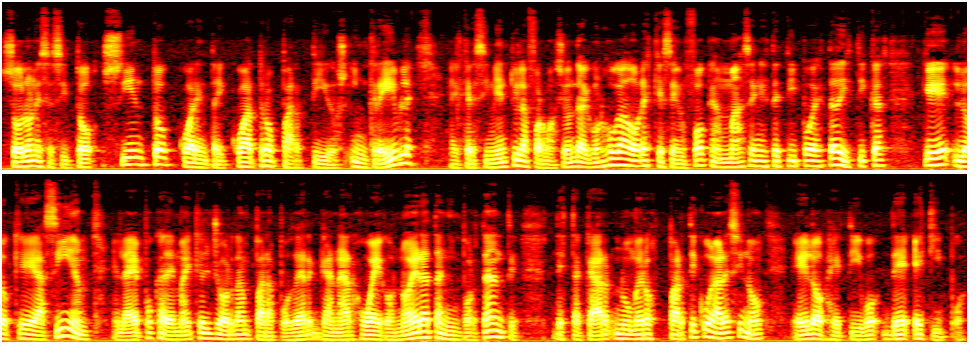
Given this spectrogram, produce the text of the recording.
solo necesitó 144 partidos. Increíble el crecimiento y la formación de algunos jugadores que se enfocan más en este tipo de estadísticas que lo que hacían en la época de Michael Jordan para poder ganar juegos. No era tan importante destacar números particulares, sino el objetivo de equipo.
